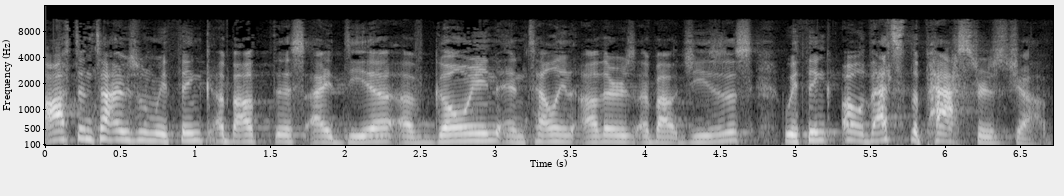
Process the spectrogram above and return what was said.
Oftentimes, when we think about this idea of going and telling others about Jesus, we think, oh, that's the pastor's job.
